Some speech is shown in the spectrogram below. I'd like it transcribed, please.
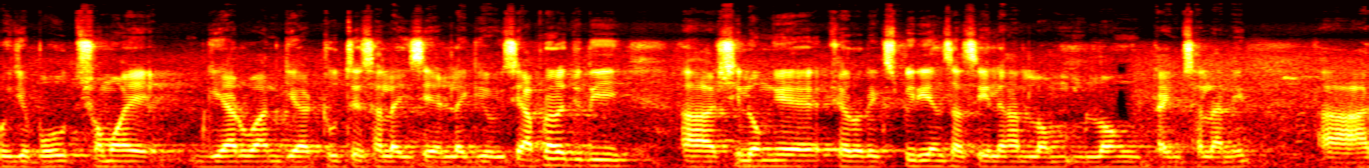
ওই যে বহুত সময় গিয়ার ওয়ান, গিয়ার টুতে চালাইছে, এর লাগি হয়েছে আপনারা যদি শিলংয়ে ফেরোর এক্সপিরিয়েন্স আছে এলাকান লং লং টাইম চালানির আর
